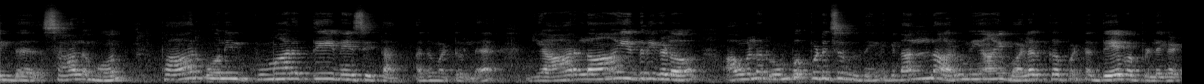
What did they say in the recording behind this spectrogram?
இந்த சாலமோன் பார்வோனின் குமாரத்தை நேசித்தான். அது மட்டும் இல்லை யாரெல்லாம் எதிரிகளோ அவங்களாம் ரொம்ப பிடிச்சிருந்தது. இன்னைக்கு நல்ல அருமையாய் வளர்க்கப்பட்ட தேவ பிள்ளைகள்.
